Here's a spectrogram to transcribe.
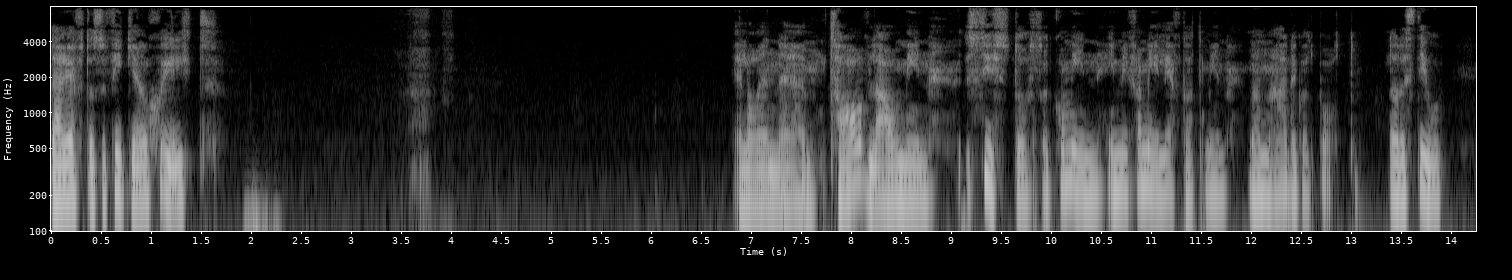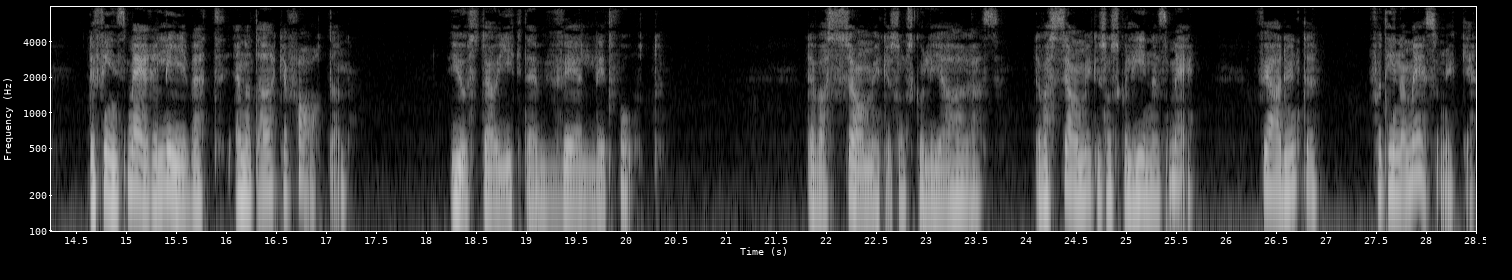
Därefter så fick jag en skylt eller en eh, tavla av min syster som kom in i min familj efter att min mamma hade gått bort. Där det stod Det finns mer i livet än att öka farten. Just då gick det väldigt fort. Det var så mycket som skulle göras. Det var så mycket som skulle hinnas med. För jag hade ju inte fått hinna med så mycket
